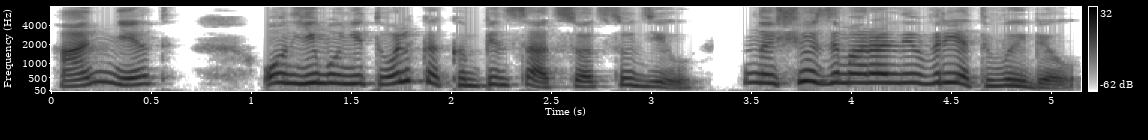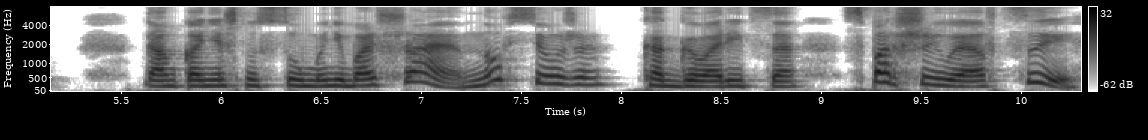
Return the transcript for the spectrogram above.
А нет. Он ему не только компенсацию отсудил, но еще и за моральный вред выбил. Там, конечно, сумма небольшая, но все же, как говорится, с овцы.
